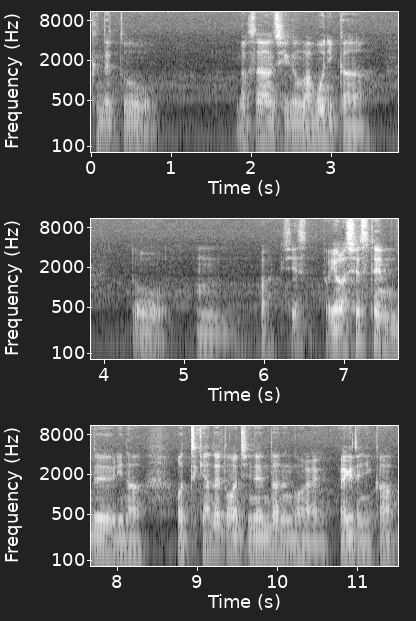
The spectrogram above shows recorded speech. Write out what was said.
근데 또 막상 지금 와 보니까 또 음. 막 시스, 여러 시스템들이나 어떻게 한 달 동안 지낸다는 걸 알, 알게 되니까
